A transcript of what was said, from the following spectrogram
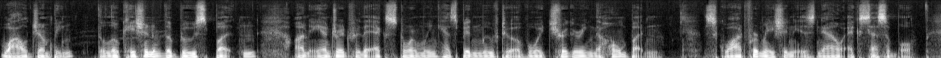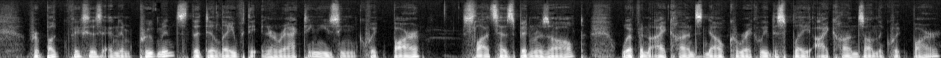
while jumping. The location of the boost button on Android for the X Stormwing has been moved to avoid triggering the home button. Squad formation is now accessible. For bug fixes and improvements, the delay with the interacting using quick bar slots has been resolved. Weapon icons now correctly display icons on the quick bar.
